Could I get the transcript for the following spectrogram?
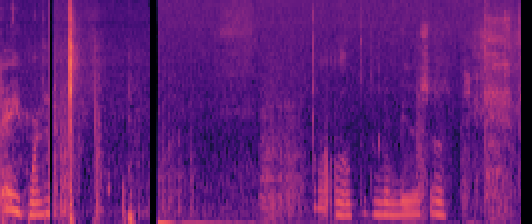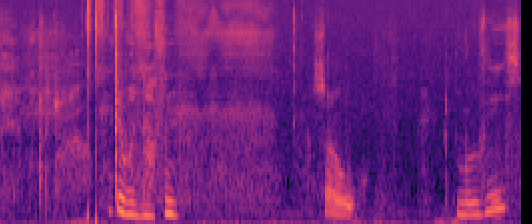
hey, why not? I don't know if is gonna be this. Is doing nothing. So, movies?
